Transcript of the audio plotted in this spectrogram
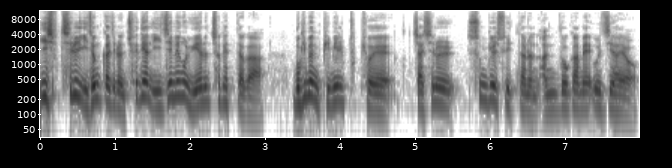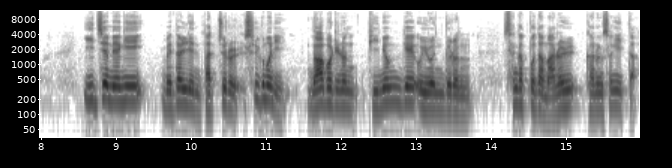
27일 이전까지는 최대한 이재명을 위하는 척했다가 무기명 비밀투표에 자신을 숨길 수 있다는 안도감에 의지하여 이재명이 매달린 밧줄을 슬그머니 놔버리는 비명계 의원들은 생각보다 많을 가능성이 있다.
